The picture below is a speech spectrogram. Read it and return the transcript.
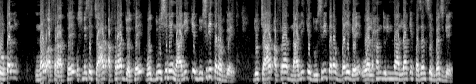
टोटल नौ अफराद थे, उसमें से चार अफराद जो थे, वो दूसरे नाली के दूसरी तरफ़ गए। जो चार अफराद नाली के दूसरी तरफ़ बह गए, वो अल्हम्दुलिल्लाह अल्लाह के फजल से बच गए।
